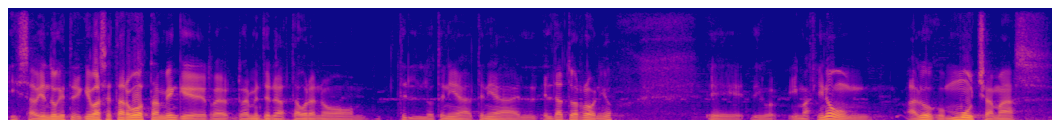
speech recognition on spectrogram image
y sabiendo que, te- que vas a estar vos también, que re- realmente hasta ahora no te- lo tenía, tenía el, dato erróneo, eh, digo, imagino un- algo con mucha más,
